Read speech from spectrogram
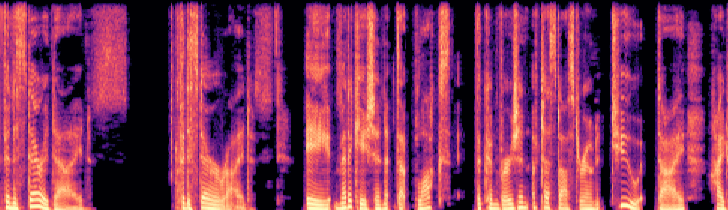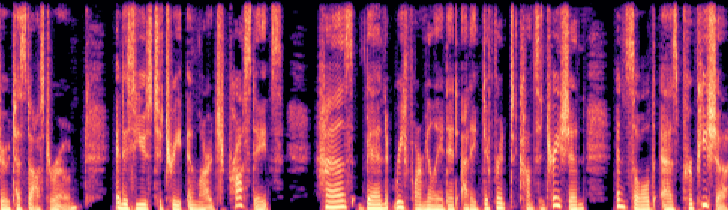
finasteride, finasteride, a medication that blocks the conversion of testosterone to dihydrotestosterone and is used to treat enlarged prostates, has been reformulated at a different concentration and sold as Propecia,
